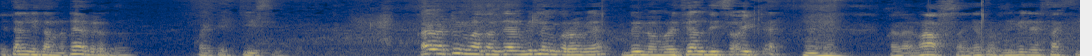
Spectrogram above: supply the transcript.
তেল নিতাম না টেয়া ফেরত দাও। কয়েকটা কি তুই মাথা দিয়ে আমি বিটলামি দুই নম্বরে তেল দিচ্ছ ওইটা। মাফ চাই এত বছর বিদেশ থাকছি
